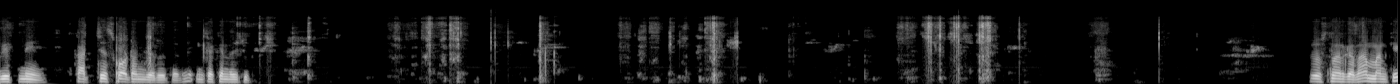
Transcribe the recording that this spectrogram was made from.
వీటిని కట్ చేసుకోవడం జరుగుతుంది. ఇంకా కింద చూస్తున్నారు కదా మనకి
